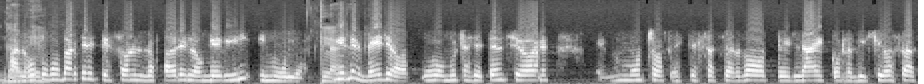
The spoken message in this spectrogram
los otros dos mártires que son los padres Longueville y Muriel. Y en el medio hubo muchas detenciones, muchos este, sacerdotes, laicos, religiosas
